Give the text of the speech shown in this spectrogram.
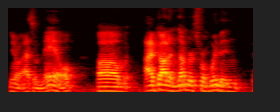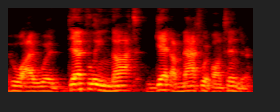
you know, as a male, um, I've gotten numbers from women who I would definitely not get a match with on Tinder,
